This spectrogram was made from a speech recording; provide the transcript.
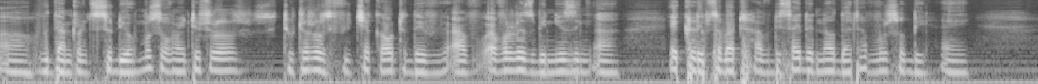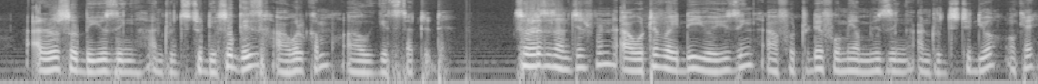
uh, with Android Studio. Most of my tutorials, tutorials if you check out, they've I've, I've always been using uh, Eclipse, but I've decided now that I've also be uh, I'll also be using Android Studio. So guys, uh, welcome. Uh, we get started. So ladies and gentlemen, whatever ID you are using for today, for me I'm using Android Studio. Okay,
